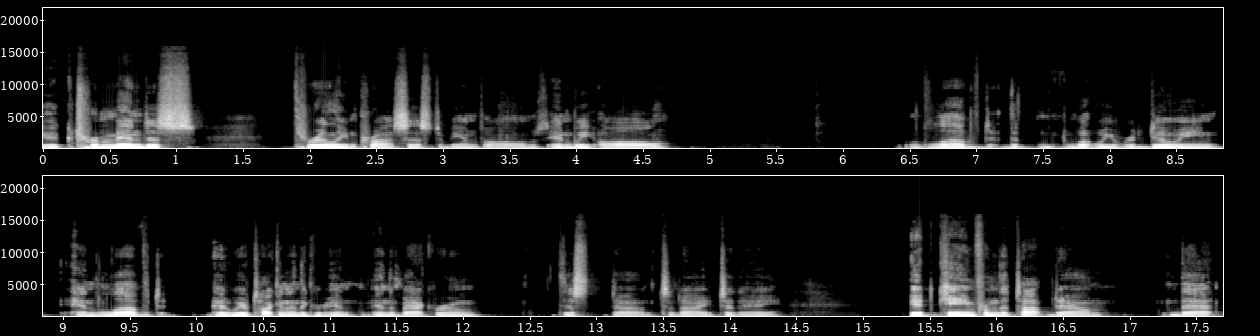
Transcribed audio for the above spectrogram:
a tremendous, thrilling process to be involved, and we all loved the what we were doing and loved. And we were talking in the in, in the back room this uh, tonight today. It came from the top down that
